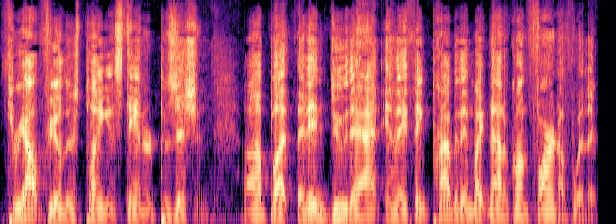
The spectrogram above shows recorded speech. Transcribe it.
three outfielders playing in standard position. Uh, but they didn't do that, and they think probably they might not have gone far enough with it.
